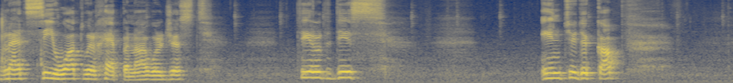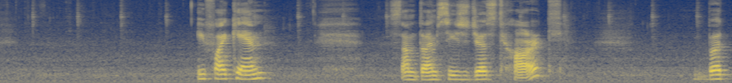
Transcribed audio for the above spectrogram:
let's see what will happen. I will just tilt this into the cup. If I can sometimes it's just hard but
